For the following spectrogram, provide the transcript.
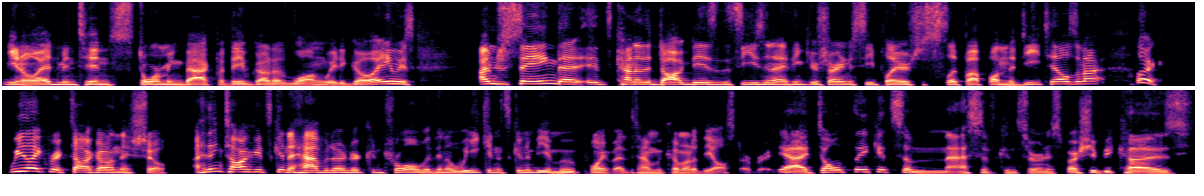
you know, Edmonton storming back, but they've got a long way to go. Anyways, I'm just saying that it's kind of the dog days of the season. I think you're starting to see players just slip up on the details. And I look, we like Rick Tocchet on this show. I think Tocchet's going to have it under control within a week, and it's going to be a moot point by the time we come out of the All Star break. Yeah, I don't think it's a massive concern, especially because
